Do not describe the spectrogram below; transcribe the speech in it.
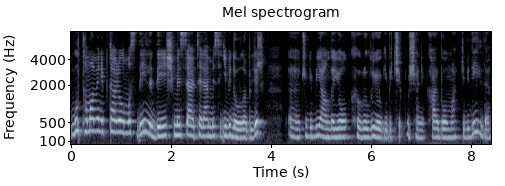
Bu tamamen iptal olması değil de değişmesi, ertelenmesi gibi de olabilir. E, çünkü bir anda yol kıvrılıyor gibi çıkmış. Hani kaybolmak gibi değil de.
